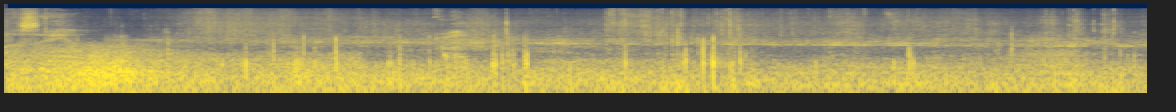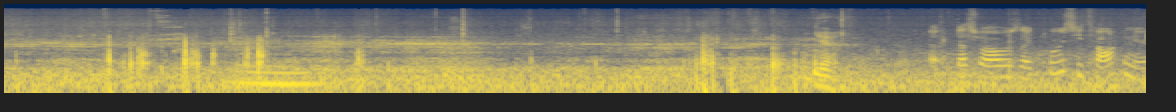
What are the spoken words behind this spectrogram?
Let's see. Yeah. That's why I was like, who is he talking to?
